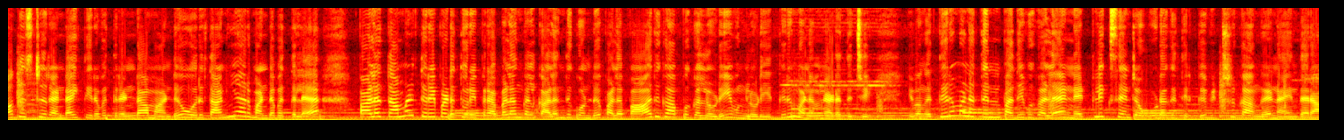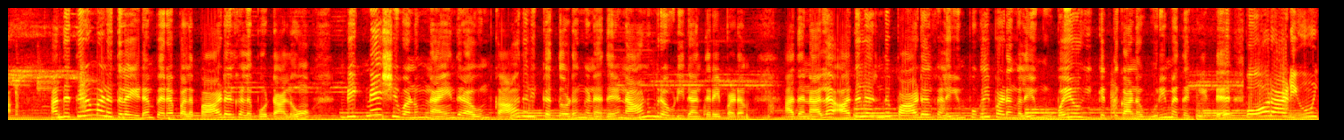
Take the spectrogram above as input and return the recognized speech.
ஆகஸ்ட் ரெண்டாயிரத்தி இருபத்தி ரெண்டாம் ஆண்டு ஒரு தனியார் மண்டபத்துல பல தமிழ் திரைப்படத்துறை பிரபலங்கள் கலந்து கொண்டு பல பாதுகாப்புகளோட இவங்களுடைய திருமணம் நடந்துச்சு. இவங்க திருமணத்தின் பதிவுகளை நெட்ஃபிளிக்ஸ் என்ற ஊடகத்திற்கு விற்றுருக்காங்க நயன்தாரா. அந்த திருமணத்துல இடம்பெற பல பாடல்களை போட்டாலும் விக்னேஷ் சிவனும் நயன்தாராவும் காதலிக்க தொடங்குனது நானும் ரவுடி தான் திரைப்படம். அதனால அதுல இருந்து பாடல்களையும் புகைப்படங்களையும் உபயோகிக்கிறதுக்கான உரிமத்தை கேட்டு போராடியும்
